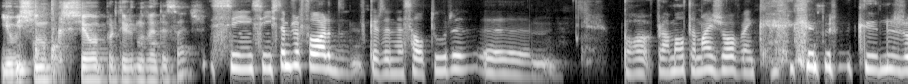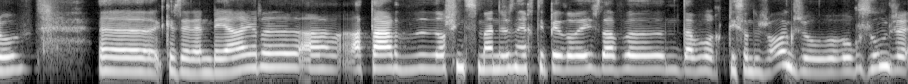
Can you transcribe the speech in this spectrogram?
e o bichinho cresceu a partir de 96? Sim, sim, estamos a falar de, quer dizer, nessa altura, para, para a malta mais jovem que, que, que nos ouve, uh, quer dizer, a NBA era à, à tarde, aos fins de semana na RTP2, dava, dava a repetição dos jogos ou, ou resumos. uh,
